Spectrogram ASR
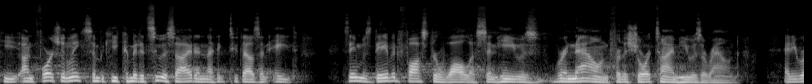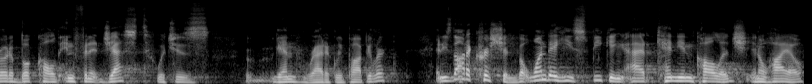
He unfortunately he committed suicide in I think 2008. His name was David Foster Wallace, and he was renowned for the short time he was around. And he wrote a book called Infinite Jest, which is again radically popular. And he's not a Christian, but one day he's speaking at Kenyon College in Ohio,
